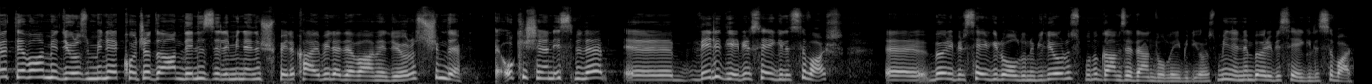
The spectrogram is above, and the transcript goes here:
Evet devam ediyoruz. Mine Kocadağ'ın Denizli Mine'nin şüpheli kaybıyla devam ediyoruz. Şimdi e, o kişinin isminde e, Veli diye bir sevgilisi var. E, böyle bir sevgili olduğunu biliyoruz. Bunu Gamze'den dolayı biliyoruz. Mine'nin böyle bir sevgilisi var.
